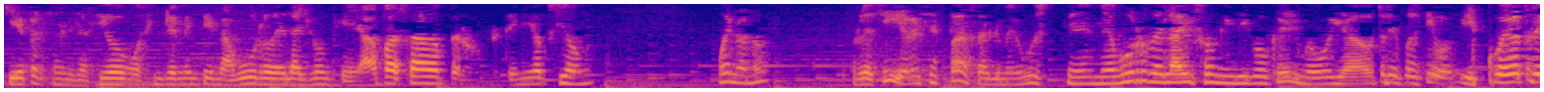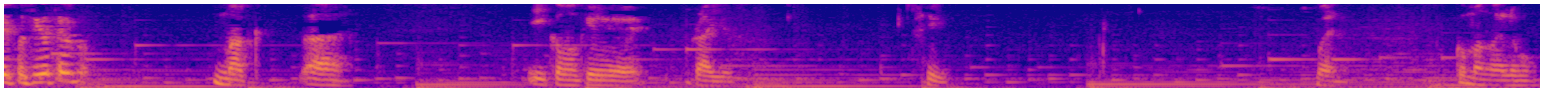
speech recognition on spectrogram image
quiere personalización o simplemente me aburro del iPhone que ha pasado pero no tenido opción. Bueno, ¿no? Porque sí, a veces pasa que me, me aburro del iPhone y digo, ok, me voy a otro dispositivo. ¿Y cuál otro dispositivo tengo? Mac. Ah. Y como que rayos. Sí. Bueno, coman algo.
